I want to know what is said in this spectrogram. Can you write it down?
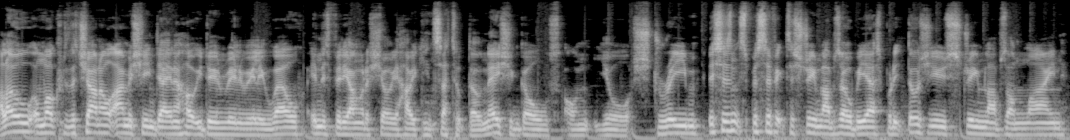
Hello and welcome to the channel. I'm Machine Dana. I hope you're doing really, really well. In this video, I'm going to show you how you can set up donation goals on your stream. This isn't specific to Streamlabs OBS, but it does use Streamlabs Online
